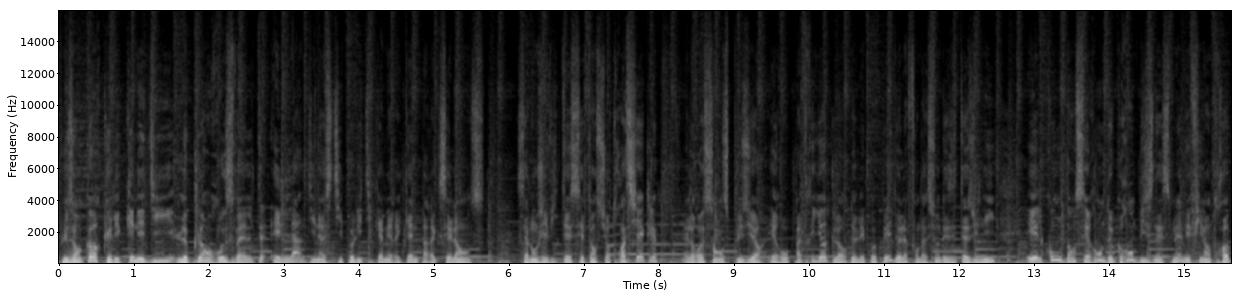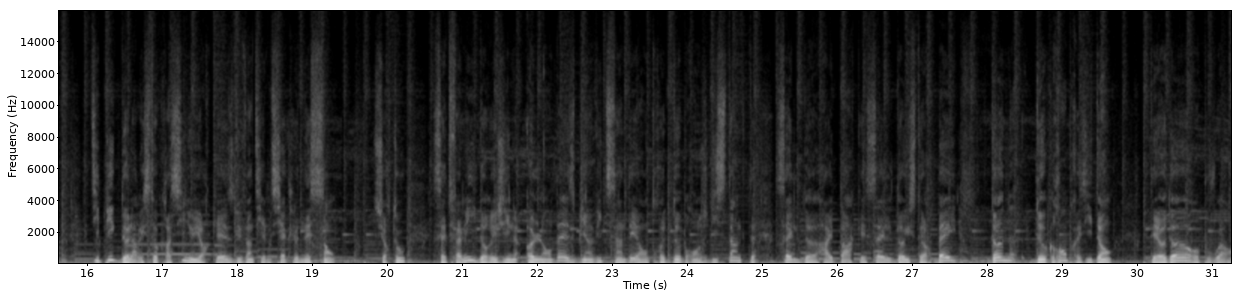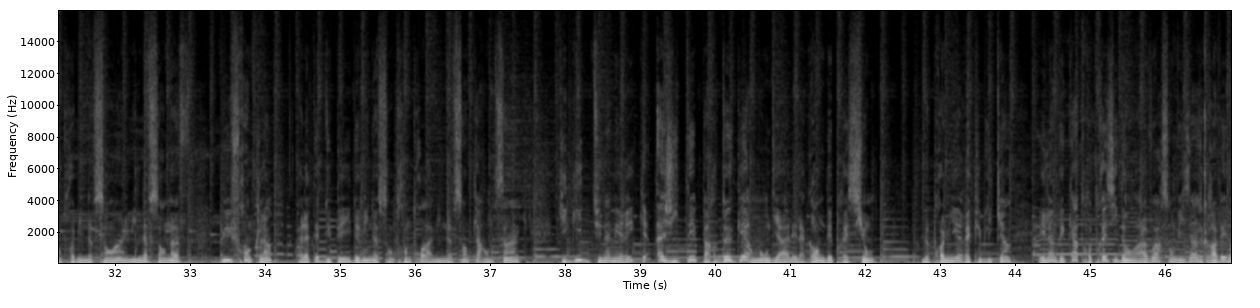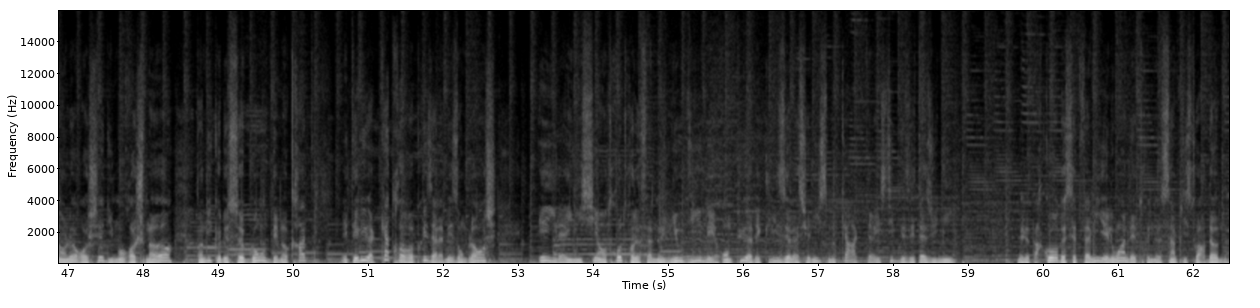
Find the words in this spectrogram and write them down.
Plus encore que les Kennedy, le clan Roosevelt est la dynastie politique américaine par excellence. Sa longévité s'étend sur trois siècles, elle recense plusieurs héros patriotes lors de l'épopée de la fondation des États-Unis et elle compte dans ses rangs de grands businessmen et philanthropes typiques de l'aristocratie new-yorkaise du XXe siècle naissant. Surtout, cette famille d'origine hollandaise bien vite scindée entre deux branches distinctes, celle de Hyde Park et celle d'Oyster Bay, donne deux grands présidents. Théodore au pouvoir entre 1901 et 1909, puis Franklin à la tête du pays de 1933 à 1945, qui guide une Amérique agitée par deux guerres mondiales et la Grande Dépression. Le premier républicain est l'un des quatre présidents à avoir son visage gravé dans le rocher du mont Rochemort, tandis que le second, démocrate, est élu à quatre reprises à la Maison-Blanche et il a initié entre autres le fameux New Deal et rompu avec l'isolationnisme caractéristique des États-Unis. Mais le parcours de cette famille est loin d'être une simple histoire d'homme.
